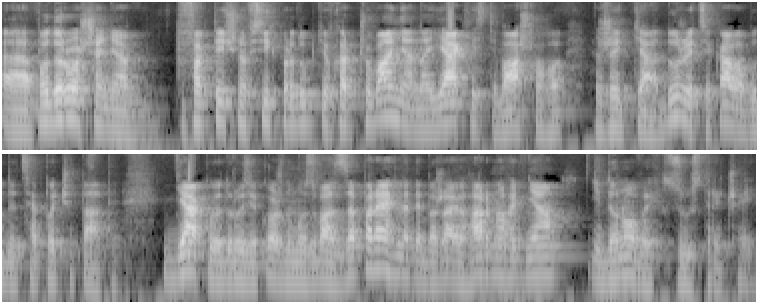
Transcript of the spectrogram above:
е, подорожчання фактично всіх продуктів харчування на якість вашого життя. Дуже цікаво буде це почитати. Дякую, друзі, кожному з вас за перегляди. Бажаю гарного дня і до нових зустрічей.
